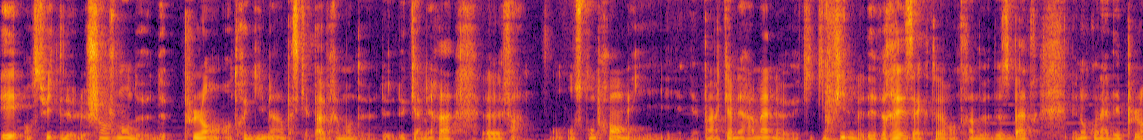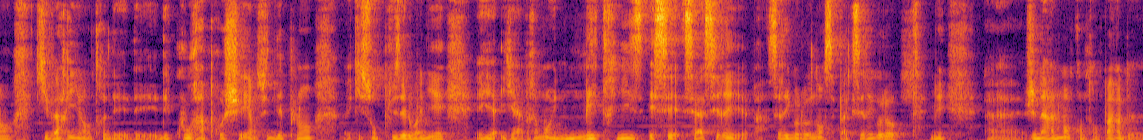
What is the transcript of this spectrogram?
et ensuite le, le changement de, plan entre guillemets, hein, parce qu'il n'y a pas vraiment de, de caméra. Euh, enfin, on, se comprend, mais il n'y a pas un caméraman euh, qui, filme des vrais acteurs en train de, se battre. Mais donc on a des plans qui varient entre des, coups rapprochés, ensuite des plans euh, qui sont plus éloignés. Et il y, a, vraiment une maîtrise, et c'est assez rigolo. Non, c'est pas que c'est rigolo, mais euh, généralement quand on parle de,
